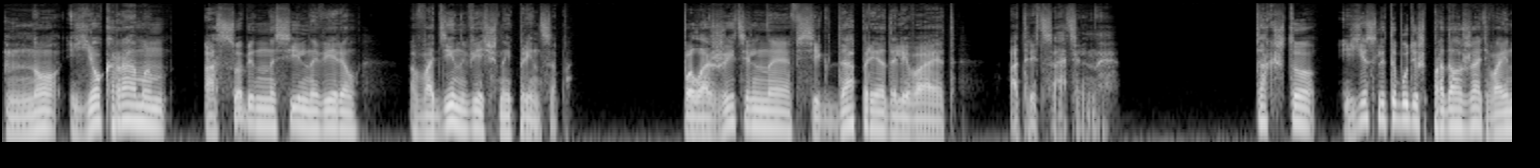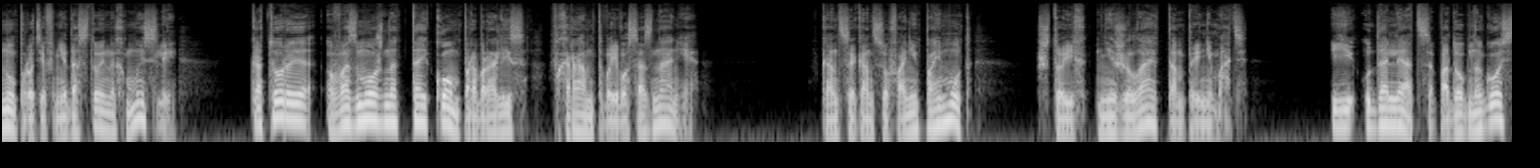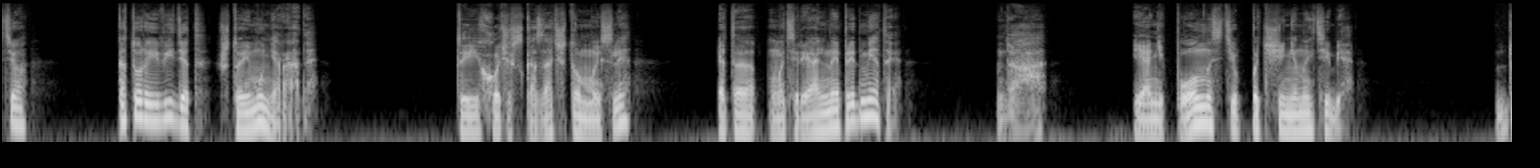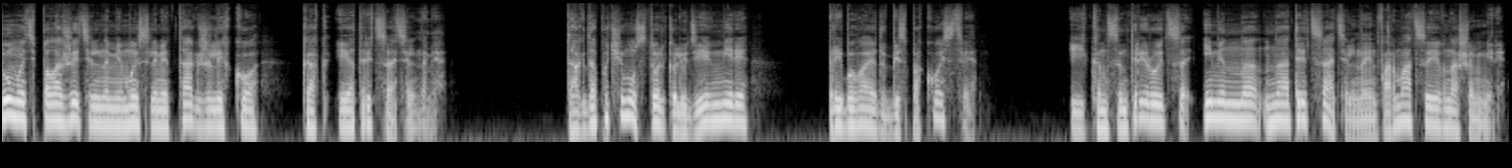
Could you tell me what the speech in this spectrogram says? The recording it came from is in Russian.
Но Йок Раман особенно сильно верил в один вечный принцип. Положительное всегда преодолевает отрицательное. Так что, если ты будешь продолжать войну против недостойных мыслей, которые, возможно, тайком пробрались в храм твоего сознания, в конце концов они поймут, что их не желают там принимать, и удалятся, подобно гостю, которые видят, что ему не рады. Ты хочешь сказать, что мысли — это материальные предметы? Да и они полностью подчинены тебе. Думать положительными мыслями так же легко, как и отрицательными. Тогда почему столько людей в мире пребывают в беспокойстве и концентрируются именно на отрицательной информации в нашем мире?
